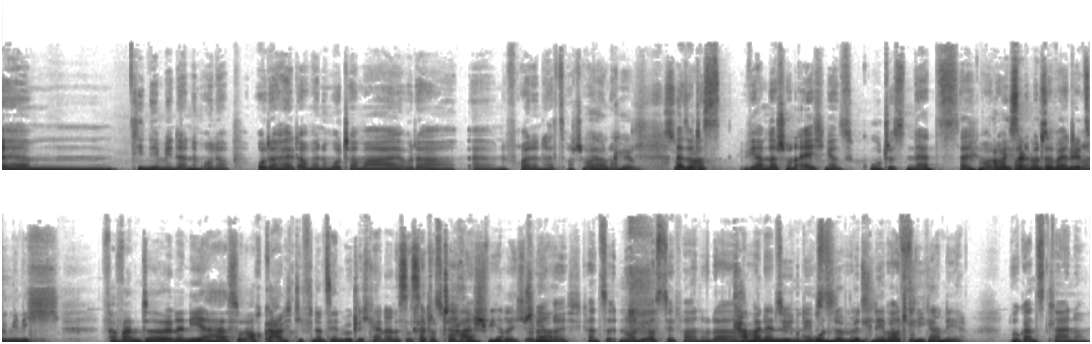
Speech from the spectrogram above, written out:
ähm, die nehmen ihn dann im Urlaub. Oder halt auch meine Mutter mal oder äh, eine Freundin hat es auch schon mal Ja, genommen. okay. Super. Also das, wir haben da schon eigentlich ein ganz gutes Netz, sag ich mal. Oder Aber ich sag mal so, wenn du jetzt irgendwie nicht Verwandte in der Nähe hast und auch gar nicht die finanziellen Möglichkeiten, dann ist das ja total Katastrophe. schwierig, oder? Schwierig. Kannst du nur an die Ostsee fahren oder Kann man denn Hunde im mitnehmen im. Flieger? Nee. Nur ganz kleine.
